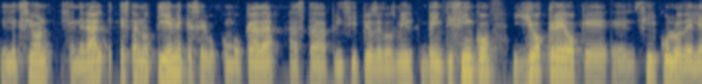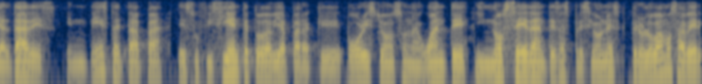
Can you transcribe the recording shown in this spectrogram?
elección general. Esta no tiene que ser convocada hasta principios de 2025. Yo creo que el círculo de lealtades en esta etapa es suficiente todavía para que Boris Johnson aguante y no ceda ante esas presiones, pero lo vamos a ver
